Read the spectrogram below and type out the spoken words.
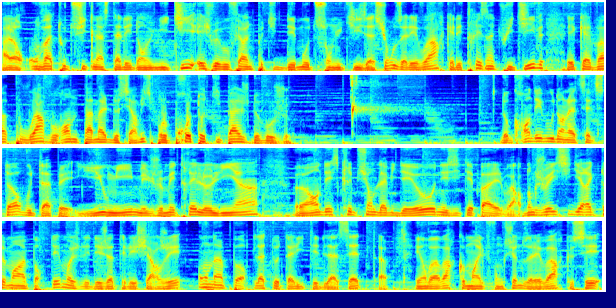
Alors on va tout de suite l'installer dans Unity et je vais vous faire une petite démo de son utilisation. Vous allez voir qu'elle est très intuitive et qu'elle va pouvoir vous rendre pas mal de services pour le prototypage de vos jeux. Donc rendez-vous dans l'Asset Store, vous tapez Yumi, mais je mettrai le lien euh, en description de la vidéo, n'hésitez pas à aller le voir. Donc je vais ici directement importer, moi je l'ai déjà téléchargé, on importe la totalité de l'asset et on va voir comment elle fonctionne, vous allez voir que c'est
